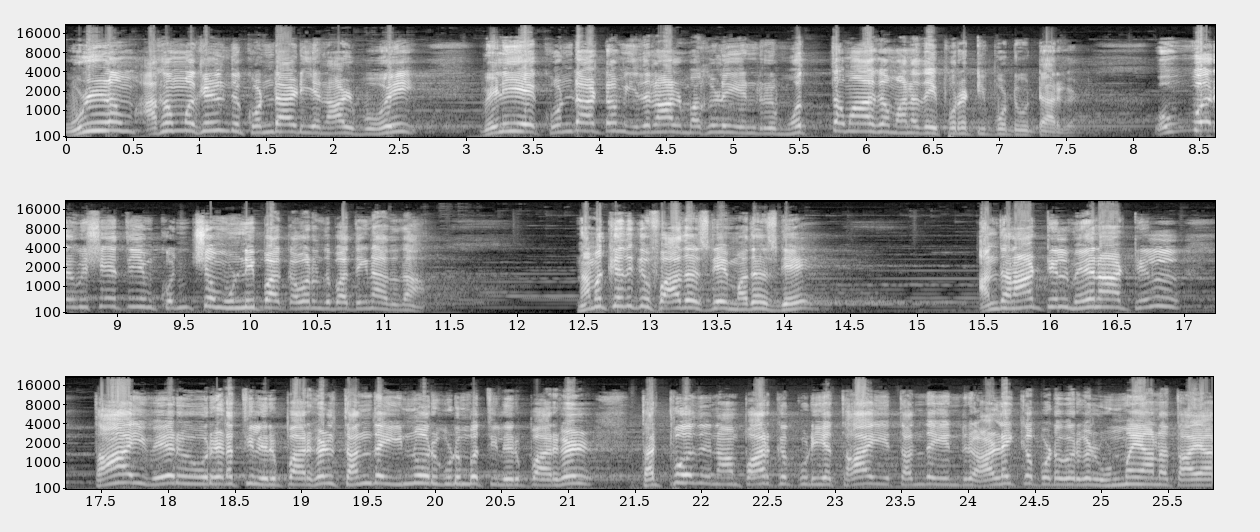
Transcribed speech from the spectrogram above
உள்ளம் அகமகிழ்ந்து கொண்டாடிய நாள் போய் வெளியே கொண்டாட்டம் இதனால் மகிழு என்று மொத்தமாக மனதை புரட்டி போட்டு விட்டார்கள். ஒவ்வொரு விஷயத்தையும் கொஞ்சம் உன்னிப்பா கவர்ந்து பார்த்தீங்கன்னா அதுதான். நமக்கு எதுக்கு ஃபாதர்ஸ் டே மதர்ஸ் டே அந்த நாட்டில் மேநாட்டில் தாய் வேறு ஒரு இடத்தில் இருப்பார்கள் தந்தை இன்னொரு குடும்பத்தில் இருப்பார்கள். தற்போது நாம் பார்க்கக்கூடிய தாய் தந்தை என்று அழைக்கப்படுபவர்கள் உண்மையான தாயா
